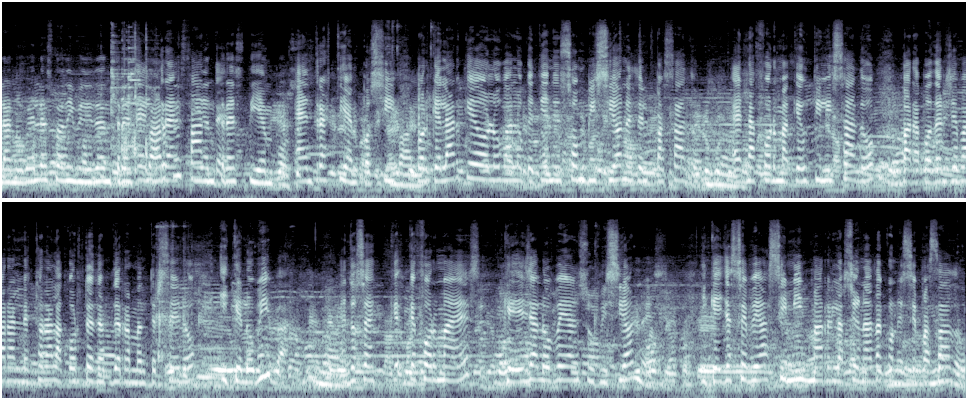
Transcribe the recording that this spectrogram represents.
la novela está dividida en tres, partes, y en tres tiempos. En tres tiempos, sí, porque el arqueóloga lo que tiene son visiones del pasado. Es la forma que he utilizado para poder llevar al lector a la corte de Abderramán III y que lo viva. Entonces, ¿qué, forma es? Que ella lo vea en sus visiones y que ella se vea a sí misma relacionada con ese pasado.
